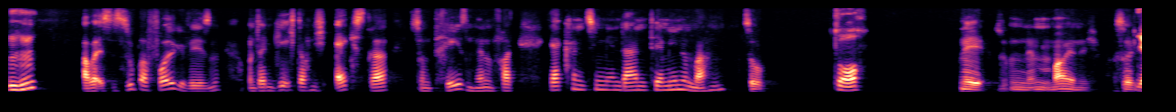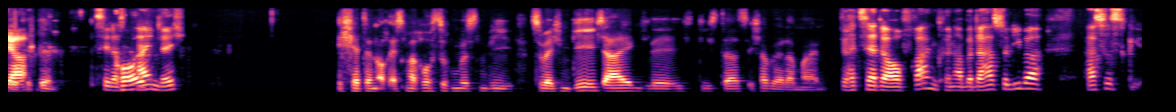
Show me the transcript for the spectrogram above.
Mhm. Aber es ist super voll gewesen und dann gehe ich doch nicht extra zum Tresen hin und frage, ja, können Sie mir deine Termine machen? So, Doch. nee, so, nee mach ich nicht. Was soll ich Ja. Ist dir das Call? peinlich? Ich hätte dann auch erstmal raussuchen müssen, wie, zu welchem gehe ich eigentlich, dies, das. Ich habe ja da meinen. Du hättest ja da auch fragen können, aber da hast du lieber, hast es ge-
